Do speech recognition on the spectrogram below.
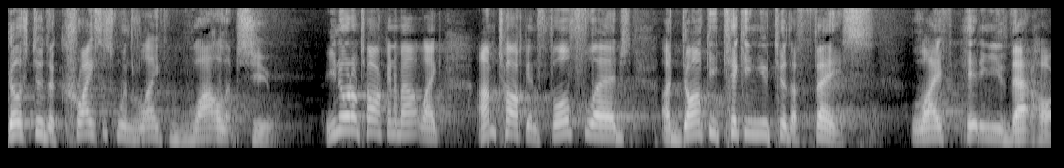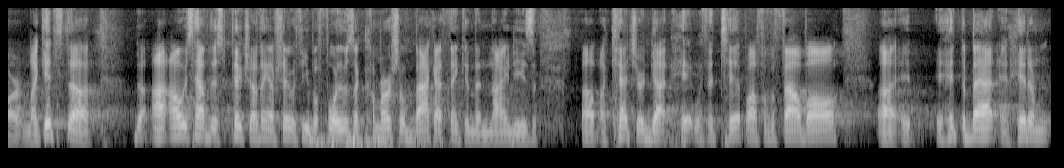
goes through the crisis when life wallops you. You know what I'm talking about? Like, I'm talking full fledged, a donkey kicking you to the face, life hitting you that hard. Like, it's the, the, I always have this picture, I think I've shared with you before. There was a commercial back, I think, in the 90s. Uh, a catcher got hit with a tip off of a foul ball. Uh, it, it hit the bat and hit him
